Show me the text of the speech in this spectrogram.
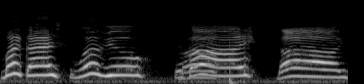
bye guys, love you. Bye. bye. Bye.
